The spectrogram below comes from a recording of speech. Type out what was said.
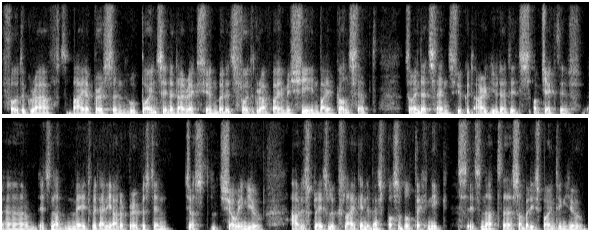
photographed by a person who points in a direction, but it's photographed by a machine, by a concept. So in that sense, you could argue that it's objective. Um, it's not made with any other purpose than just showing you how this place looks like in the best possible technique. It's, it's not uh, somebody's pointing you.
